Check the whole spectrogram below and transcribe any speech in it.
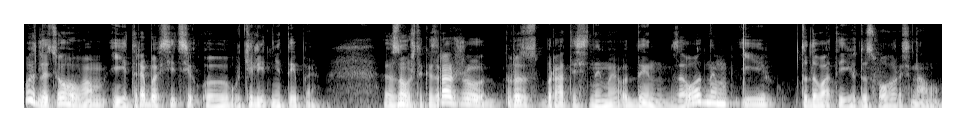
Ось для цього вам і треба всі ці е, утилітні типи. Знову ж таки, зраджу розбиратись з ними один за одним і додавати їх до свого арсеналу.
